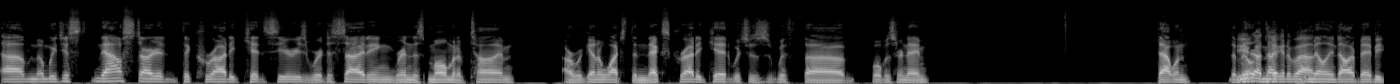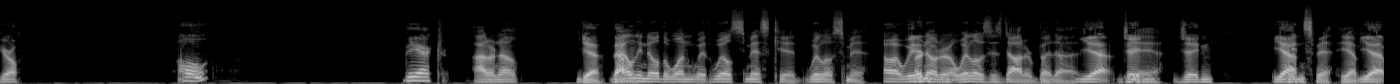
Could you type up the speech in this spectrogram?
Um, and we just now started the Karate Kid series. We're deciding we're in this moment of time. Are we going to watch the next Karate Kid, which is with uh, what was her name? That one. The You're not talking about- Million Dollar Baby Girl. Oh, the actor. I don't know. Yeah, that I one. only know the one with Will Smith's kid, Willow Smith. Oh, we or no, no, no. Willow's his daughter, but uh, Yeah, Jaden. yeah. Jaden. Yeah, Jaden Smith. Yep. yeah.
